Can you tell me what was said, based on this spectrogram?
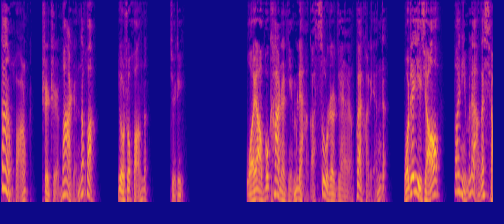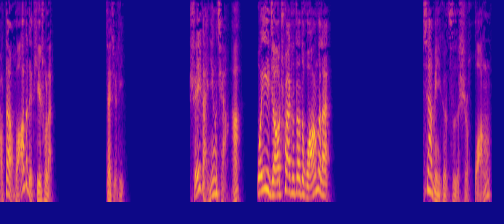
蛋黄是指骂人的话，又说黄的。举例，我要不看着你们两个素质间怪可怜的，我这一脚把你们两个小蛋黄子给踢出来。再举例，谁敢硬抢啊？我一脚踹出他的黄子来。下面一个字是黄。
